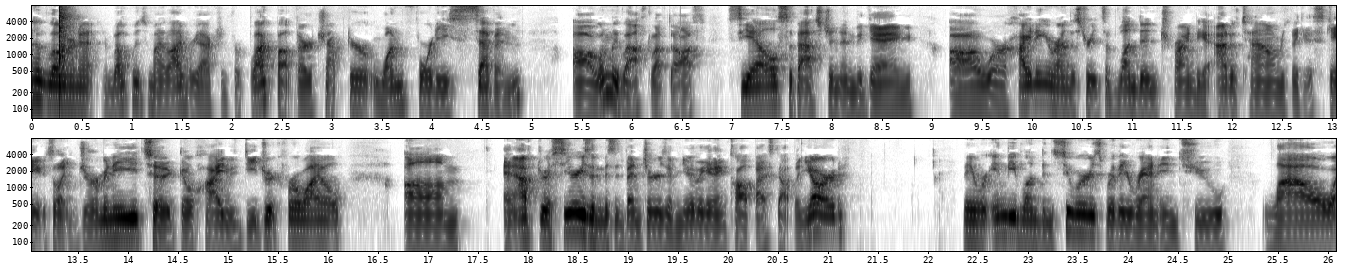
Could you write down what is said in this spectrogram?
Hello, Internet, and welcome to my live reaction for Black Butler, Chapter 147. Uh, when we last left off, Ciel, Sebastian, and the gang uh, were hiding around the streets of London, trying to get out of town, so they could escape to like Germany to go hide with Diedrich for a while. Um, and after a series of misadventures of nearly getting caught by Scotland Yard, they were in the London sewers where they ran into Lau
